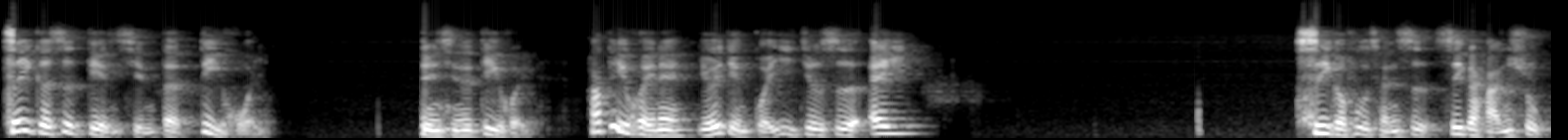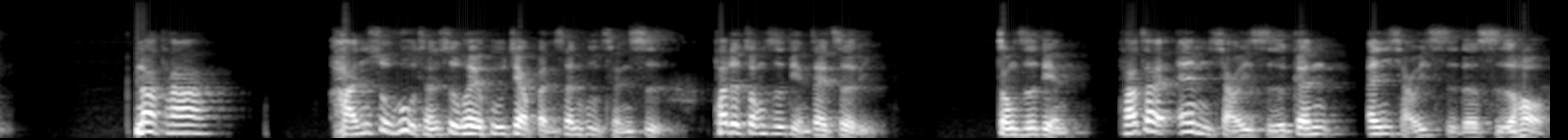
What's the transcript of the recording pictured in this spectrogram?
这个是典型的递回，典型的递回。它递回呢有一点诡异，就是 a 是一个负程式，是一个函数。那它函数负程式会呼叫本身负程式，它的中止点在这里，中止点。它在 m 小于十跟 n 小于十的时候，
